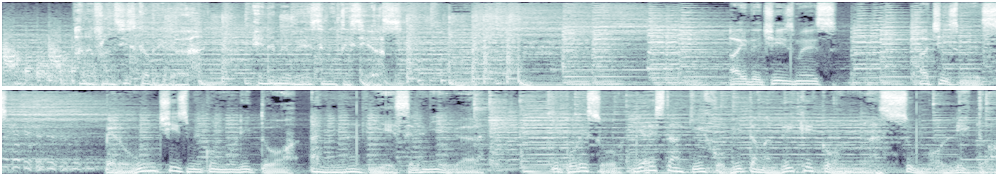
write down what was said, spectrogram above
Ana Francisca Vega, NMBS Noticias. Hay de chismes a chismes. Pero un chisme con molito a nadie se le niega. Y por eso ya está aquí Jovita Manrique con su molito.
